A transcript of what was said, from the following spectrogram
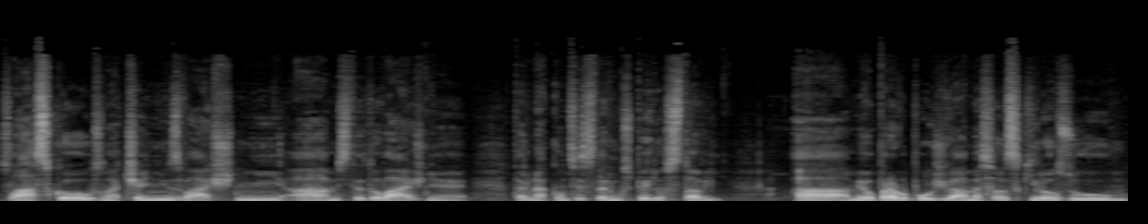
s láskou, s nadšením, s vášní a myslíte to vážně, tak na konci se ten úspěch dostaví. A my opravdu používáme selský rozum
